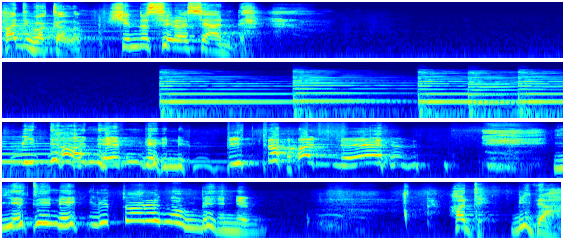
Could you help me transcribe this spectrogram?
Hadi bakalım. Şimdi sıra sende. Bir tanem benim, bir tanem. Yetenekli torunum benim. Hadi bir daha.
